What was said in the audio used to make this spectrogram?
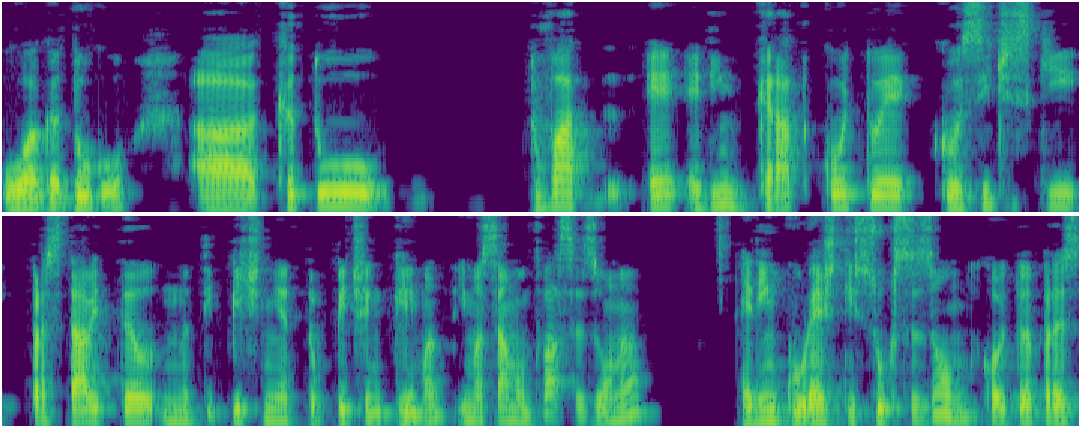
Уагадуго, а, като това е един град, който е класически представител на типичния тропичен климат. Има само два сезона. Един горещ и сух сезон, който е през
